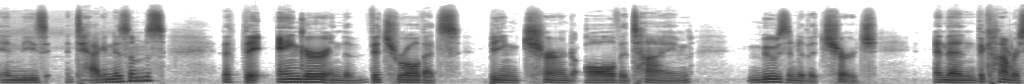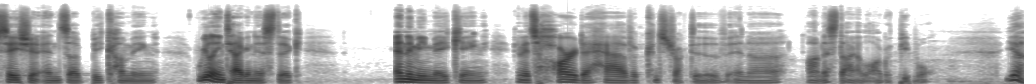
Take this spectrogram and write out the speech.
in these antagonisms that the anger and the vitriol that's being churned all the time moves into the church and then the conversation ends up becoming really antagonistic enemy making and it's hard to have a constructive and a honest dialogue with people Yeah.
